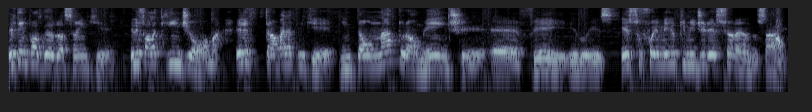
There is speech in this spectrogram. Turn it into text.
Ele tem pós-graduação em quê? Ele fala que idioma? Ele trabalha com quê? Então, naturalmente, é, Fê e Luiz, isso foi meio que me direcionando, sabe?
